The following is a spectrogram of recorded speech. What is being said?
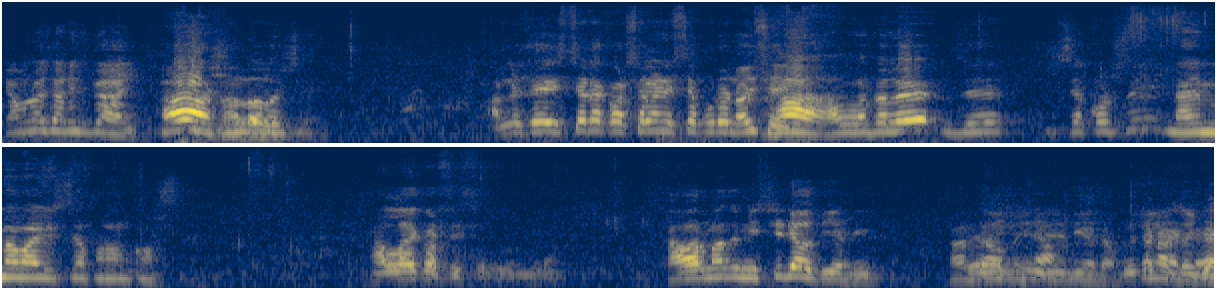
কেমন হয়েছে আনিস ভাই? হ্যাঁ সুন্দর হয়েছে। আপনি যে ইচ্ছাটা করছিলেন ইচ্ছা পূরণ হয়েছে? হ্যাঁ আল্লাহ তালে যে ইচ্ছা করছি নাইম মামা ইচ্ছা পূরণ করছে। আল্লাহ করছে ইচ্ছা পূরণ করে। খাওয়ার মাঝে মিষ্টিটাও দিয়ে দিই। দিয়ে দাও। দুজনের দুইটা।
